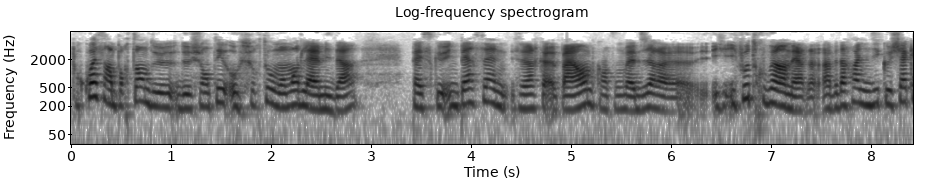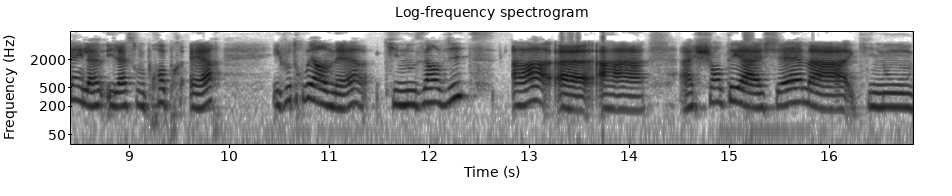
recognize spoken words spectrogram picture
pourquoi c'est important de, de chanter, au, surtout au moment de la Hamida? Parce qu'une personne, c'est-à-dire que, par exemple, quand on va dire, euh, il faut trouver un air. Rabbi il dit que chacun, il a, il a son propre air. Il faut trouver un air qui nous invite à, à, à, chanter à Hachem, à, qui nous,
